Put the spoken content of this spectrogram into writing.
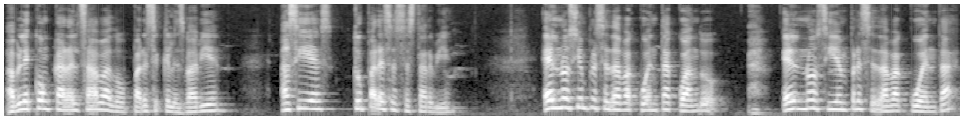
Hablé con Cara el sábado, parece que les va bien. Así es, tú pareces estar bien. Él no siempre se daba cuenta cuando él no siempre se daba cuenta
